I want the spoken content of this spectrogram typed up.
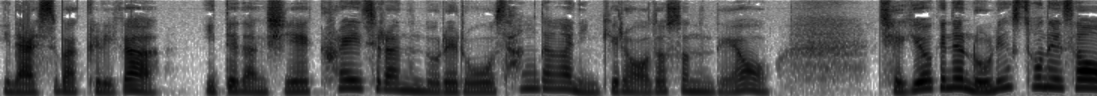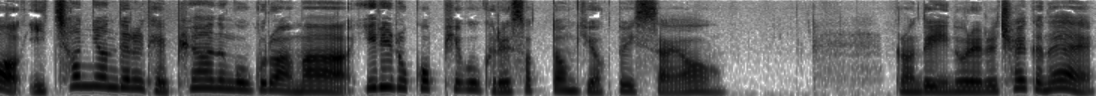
이 Gnarls Barkley가 이때 당시에 Crazy라는 노래로 상당한 인기를 얻었었는데요. 제 기억에는 Rolling Stone에서 2000년대를 대표하는 곡으로 아마 1위로 꼽히고 그랬었던 기억도 있어요. 그런데 이 노래를 최근에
